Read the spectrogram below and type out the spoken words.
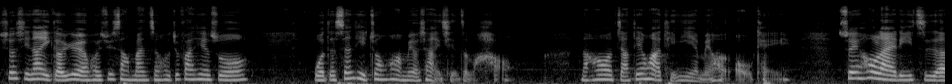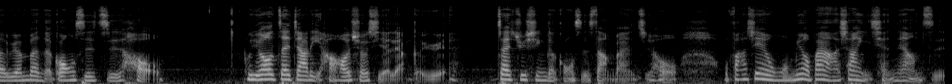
休息那一个月，回去上班之后，就发现说我的身体状况没有像以前这么好，然后讲电话体力也没有很 OK，所以后来离职了原本的公司之后，我又在家里好好休息了两个月，再去新的公司上班之后，我发现我没有办法像以前那样子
